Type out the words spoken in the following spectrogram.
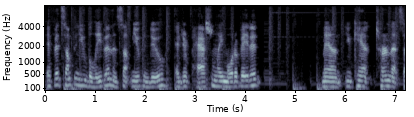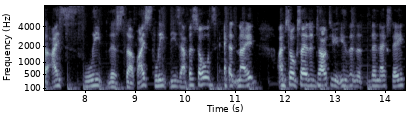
if it's something you believe in and something you can do and you're passionately motivated, man, you can't turn that stuff. I sleep this stuff. I sleep these episodes at night. I'm so excited to talk to you either the, the next day.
